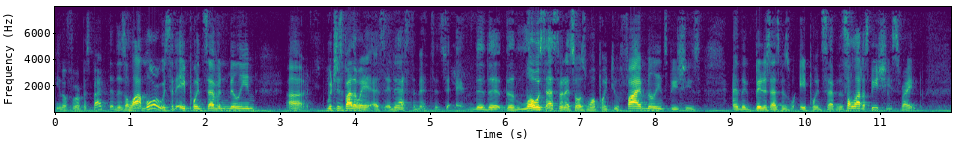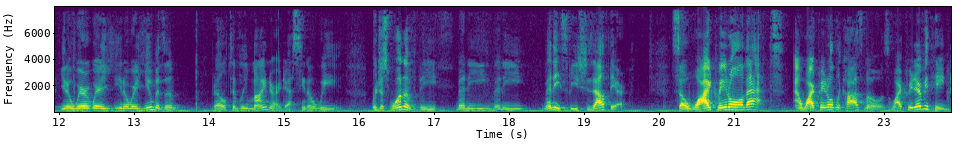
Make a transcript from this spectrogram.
you know from our perspective, there's a lot more. We said 8.7 million, uh, which is by the way as an estimate. It's, the, the the lowest estimate I saw was 1.25 million species, and the biggest estimate is 8.7. That's a lot of species, right? You know, we're we're you know we're humans, are relatively minor, I guess. You know, we we're just one of the many many many species out there. So why create all of that? And why create all the cosmos? Why create everything?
